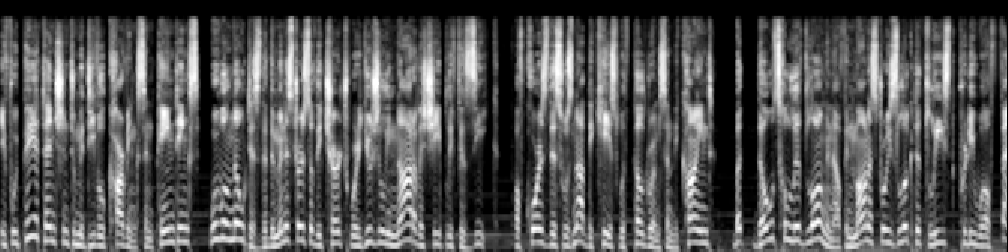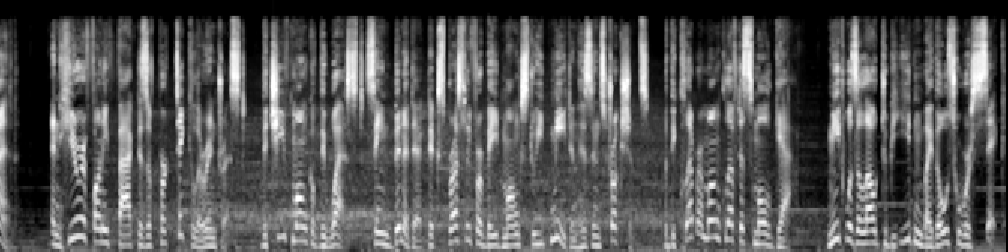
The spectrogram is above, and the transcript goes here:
If we pay attention to medieval carvings and paintings, we will notice that the ministers of the church were usually not of a shapely physique. Of course, this was not the case with pilgrims and the kind, but those who lived long enough in monasteries looked at least pretty well fed. And here a funny fact is of particular interest. The chief monk of the West, Saint Benedict, expressly forbade monks to eat meat in his instructions, but the clever monk left a small gap. Meat was allowed to be eaten by those who were sick,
